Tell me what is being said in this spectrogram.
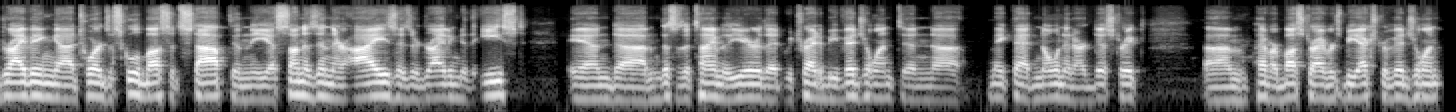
driving uh, towards a school bus that stopped and the uh, sun is in their eyes as they're driving to the east. And um, this is a time of the year that we try to be vigilant and uh, make that known in our district. Um, have our bus drivers be extra vigilant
